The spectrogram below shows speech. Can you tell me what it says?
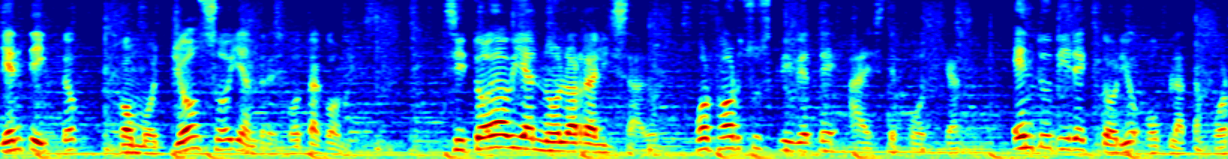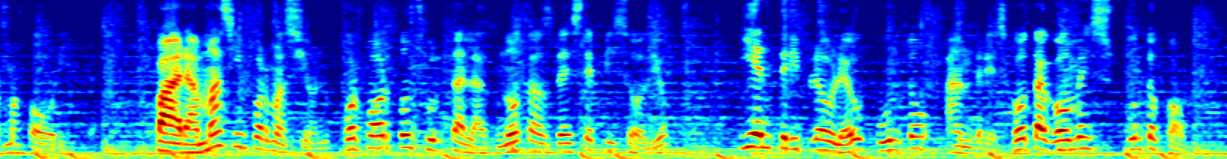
y en TikTok como yo soy Andrés J. Gómez. Si todavía no lo has realizado, por favor suscríbete a este podcast en tu directorio o plataforma favorita. Para más información, por favor consulta las notas de este episodio y en www.andresjgomez.com.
